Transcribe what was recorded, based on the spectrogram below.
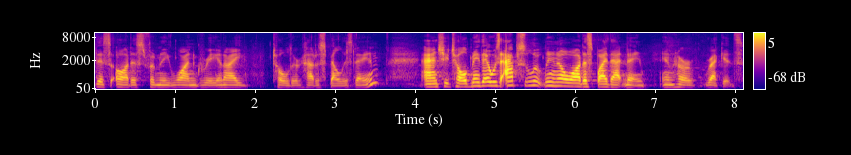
this artist for me, Juan Gris, and I told her how to spell his name. And she told me there was absolutely no artist by that name in her records.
